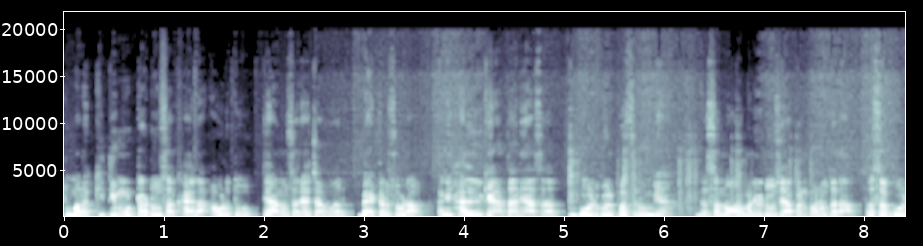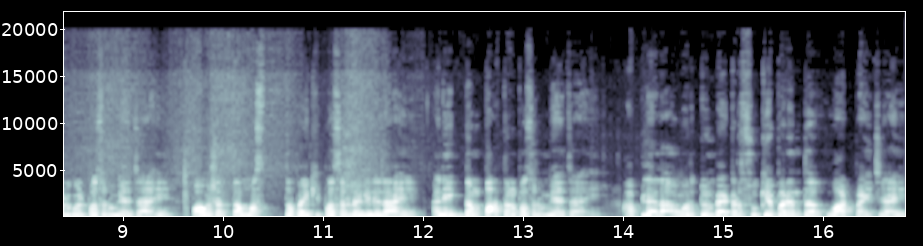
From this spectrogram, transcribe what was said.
तुम्हाला किती मोठा डोसा खायला आवडतो त्यानुसार ह्याच्यावर बॅटर सोडा आणि हलक्या हाताने असं गोल गोल पसरवून घ्या. जसं नॉर्मली डोसे आपण बनवतो ना तसं गोल गोल पसरून घ्यायचं आहे. पाहू शकता मस्त पैकी पसरलं गेलेलं आहे आणि एकदम पातळ पसरवून घ्यायचं आहे. आपल्याला वरतून बॅटर सुकेपर्यंत वाट पाहिजे आहे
